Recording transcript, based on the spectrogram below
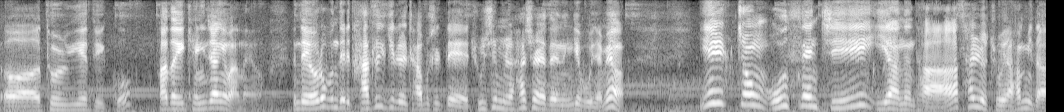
어, 돌 위에도 있고 바닥이 굉장히 많아요. 근데 여러분들이 다슬기를 잡으실 때 조심을 하셔야 되는 게 뭐냐면 1.5cm 이하는 다 살려줘야 합니다.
